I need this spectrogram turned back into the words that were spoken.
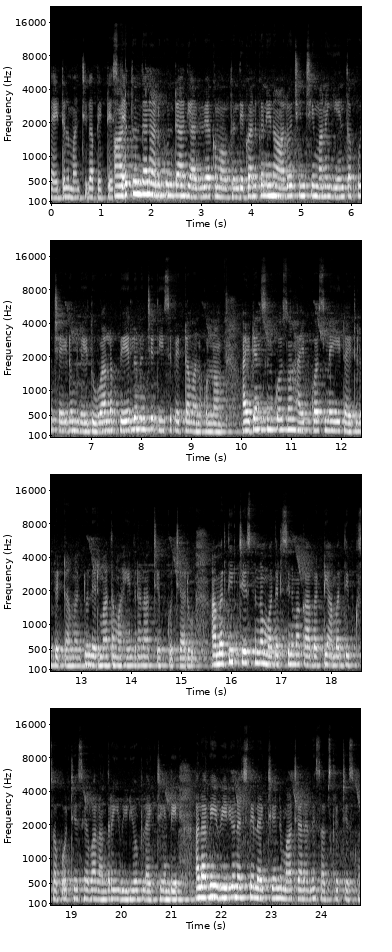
టైటిల్ మంచిగా పెట్టేసి ఆడుతుందని అనుకుంటే అది అవివేకం అవుతుంది కనుక నేను ఆలోచించి మనం ఏం తప్పు చేయడం లేదు. వాళ్ళ పేర్లు నుంచి తీసి పెట్టామనుకున్నాం ఐటెన్స్ కోసం హైప్ కోసమే ఈ టైటిల్ పెట్టామంటూ నిర్మాత మహేంద్రనాథ్ చెప్పుకొచ్చారు. అమర్దీప్ చేస్తున్న మొదటి సినిమా కాబట్టి అమర్దీప్కు సపోర్ట్ చేసే వాళ్ళందరూ ఈ వీడియోకి లైక్ చేయండి. అలాగే ఈ వీడియో నచ్చితే లైక్ చేయండి. మా ఛానల్ని సబ్స్క్రైబ్ చేసుకోండి.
